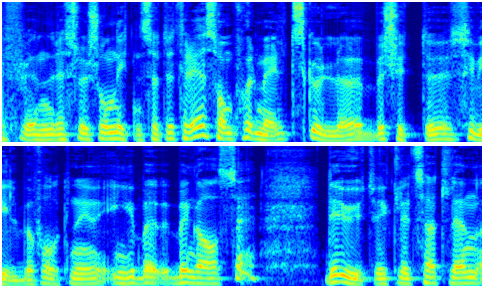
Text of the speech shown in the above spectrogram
FN-resolusjon 1973, som formelt skulle beskytte sivilbefolkningen i Benghazi. Det utviklet seg til en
